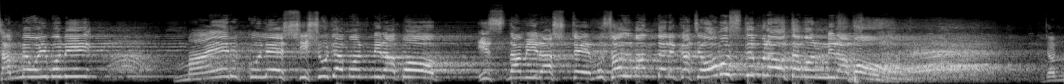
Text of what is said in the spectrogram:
সামনে ওইবনি মায়ের কুলে শিশু যেমন নিরাপদ, ইসলামী রাষ্ট্রে মুসলমানদের কাছে অমুসলিমরাও তেমন নিরাপদ। জন্য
